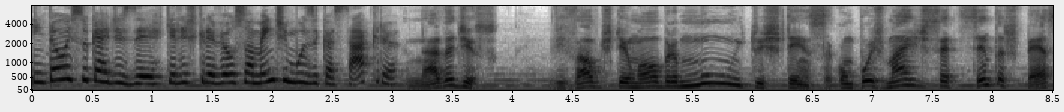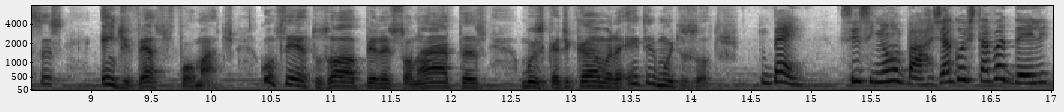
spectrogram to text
Então isso quer dizer que ele escreveu somente música sacra? Nada disso. Vivaldi tem uma obra muito extensa, compôs mais de 700 peças em diversos formatos: concertos, óperas, sonatas, música de câmara, entre muitos outros. Bem, se o Sr. Bar já gostava dele,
